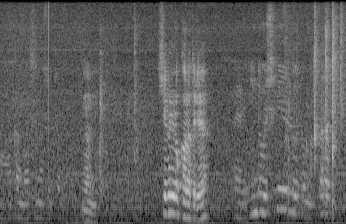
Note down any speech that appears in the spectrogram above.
아, 아까 말씀하셨죠. 응. 11로 깔아드려요? 네, 윈도우 11로 좀 깔아주세요.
